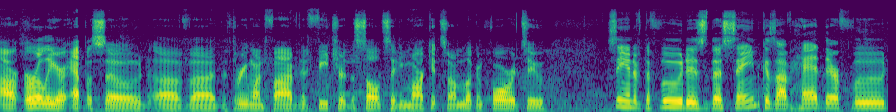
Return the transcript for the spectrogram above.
our earlier episode of uh, the 315 that featured the Salt City Market. So I'm looking forward to seeing if the food is the same because I've had their food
